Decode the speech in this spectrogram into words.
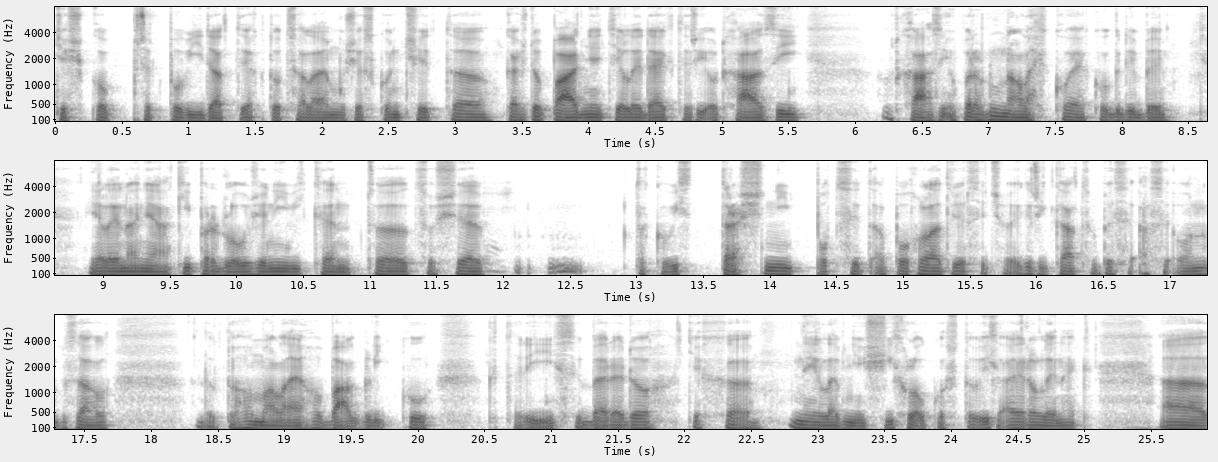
těžko předpovídat, jak to celé může skončit. Každopádně ti lidé, kteří odchází, odchází opravdu na lehko, jako kdyby jeli na nějaký prodloužený víkend, což je takový strašný pocit a pohled, že si člověk říká, co by si asi on vzal do toho malého baglíku, který si bere do těch nejlevnějších loukostových aerolinek. A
